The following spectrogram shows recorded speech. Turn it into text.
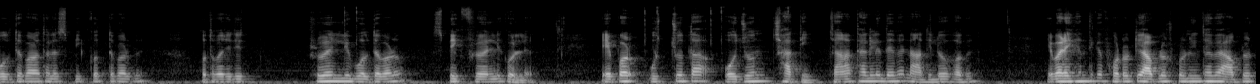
বলতে পারো, তাহলে স্পিক করতে পারবে। অথবা যদি ফ্লুয়েন্টলি বলতে পারো স্পিক ফ্লুয়েন্টলি করলে। এরপর উচ্চতা, ওজন, ছাতি, জানা থাকলে দেবে, না দিলেও হবে। এবার এখান থেকে ফটোটি আপলোড করে নিতে হবে। আপলোড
